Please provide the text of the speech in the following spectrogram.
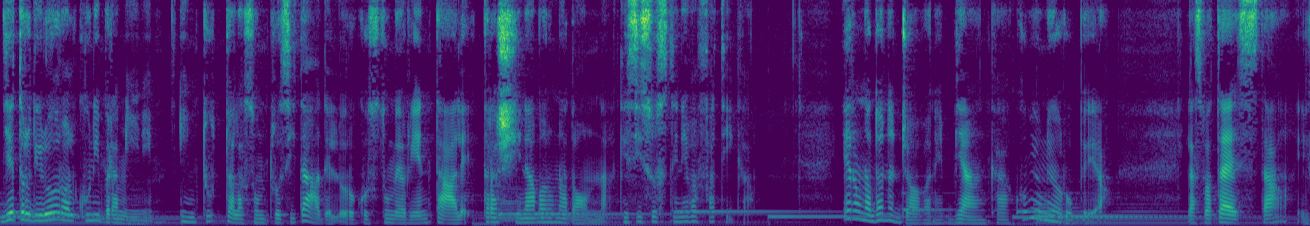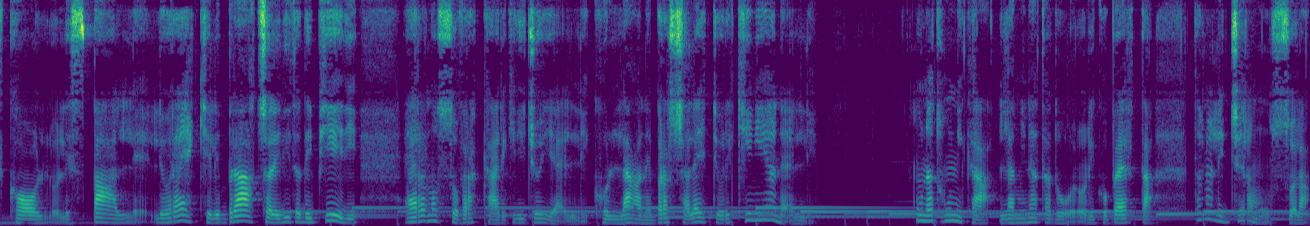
Dietro di loro alcuni bramini, in tutta la sontuosità del loro costume orientale, trascinavano una donna che si sosteneva a fatica. Era una donna giovane, bianca, come un'europea. La sua testa, il collo, le spalle, le orecchie, le braccia, le dita dei piedi erano sovraccarichi di gioielli, collane, braccialetti, orecchini e anelli. Una tunica laminata d'oro ricoperta da una leggera mussola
